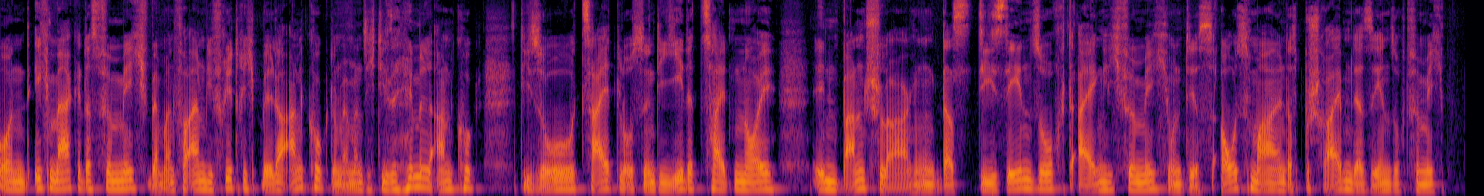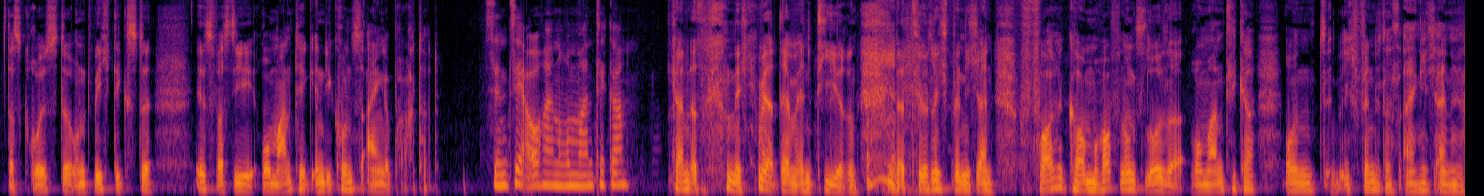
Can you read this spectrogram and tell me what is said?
Und ich merke das für mich, wenn man vor allem die Friedrich-Bilder anguckt und wenn man sich diese Himmel anguckt, die so zeitlos sind, die jede Zeit neu in Bann schlagen, dass die Sehnsucht eigentlich für mich und das Ausmalen, das Beschreiben der Sehnsucht für mich das Größte und Wichtigste ist, was die Romantik in die Kunst eingebracht hat. Sind Sie auch ein Romantiker? Kann das nicht mehr dementieren. Natürlich bin ich ein vollkommen hoffnungsloser Romantiker und ich finde das eigentlich eine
